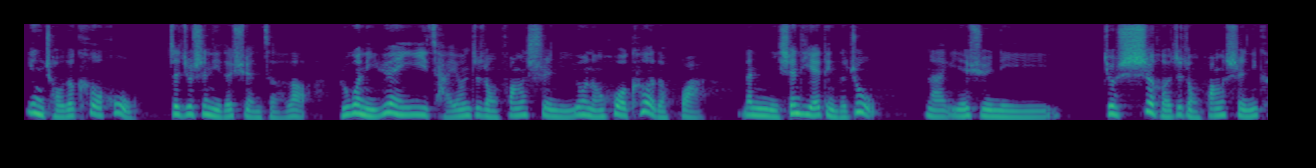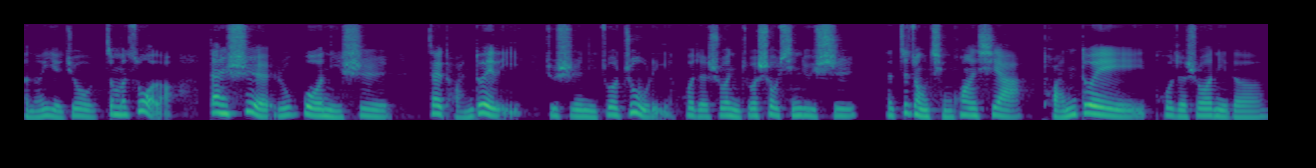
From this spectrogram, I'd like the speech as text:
应酬的客户，这就是你的选择了。如果你愿意采用这种方式，你又能获客的话，那你身体也顶得住，那也许你就适合这种方式，你可能也就这么做了。但是如果你是在团队里，就是你做助理，或者说你做寿星律师，那这种情况下，团队或者说你的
